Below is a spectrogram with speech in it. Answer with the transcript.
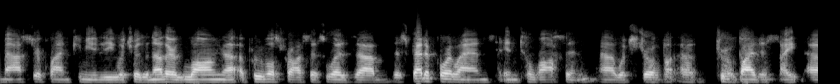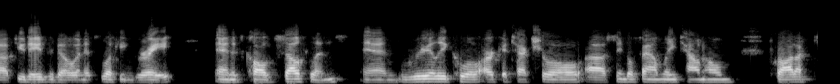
master plan community, which was another long uh, approvals process, was um, the Spetifore lands in Tsawwassen, uh, which drove uh, drove by the site a few days ago, and it's looking great. And it's called Southlands, and really cool architectural uh, single family townhome product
